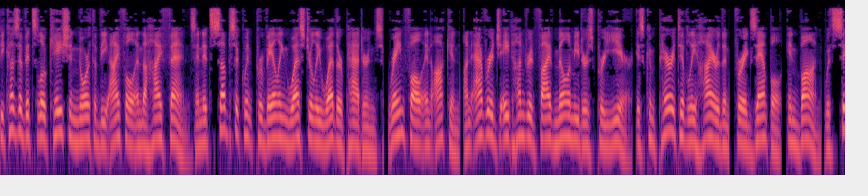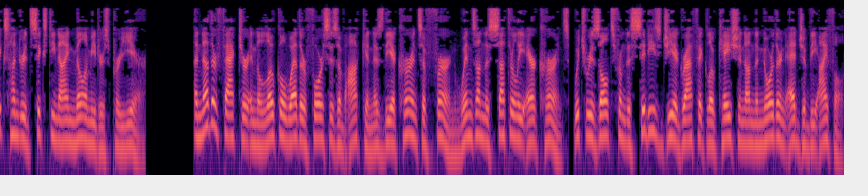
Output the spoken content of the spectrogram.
Because of its location north of the Eifel and the High Fens and its subsequent prevailing westerly weather patterns, rainfall in Aachen on average 805 mm per year is comparatively higher than, for example, in Bonn with 669 mm per year. Another factor in the local weather forces of Aachen is the occurrence of foehn winds on the southerly air currents, which results from the city's geographic location on the northern edge of the Eifel.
